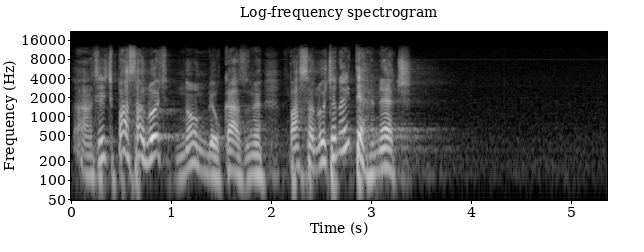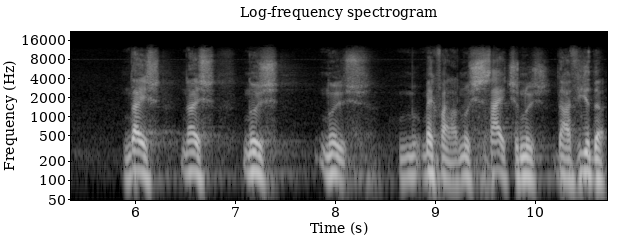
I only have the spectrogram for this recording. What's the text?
Ah, a gente passa a noite, não no meu caso, né? Passa a noite na internet nas, nas, nos, nos, como é que fala? Nos sites nos, da vida.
